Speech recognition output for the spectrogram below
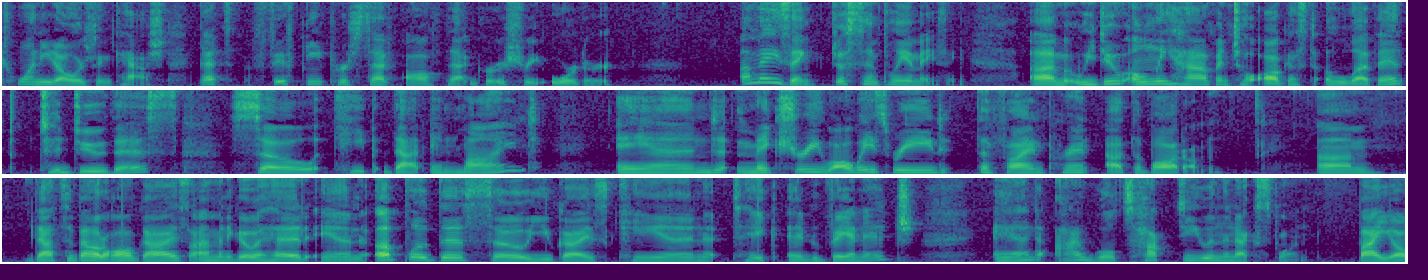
$20 in cash. That's 50% off that grocery order. Amazing, just simply amazing. Um, we do only have until August 11th to do this, so keep that in mind and make sure you always read the fine print at the bottom. Um, that's about all, guys. I'm going to go ahead and upload this so you guys can take advantage and I will talk to you in the next one. Bye, y'all.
